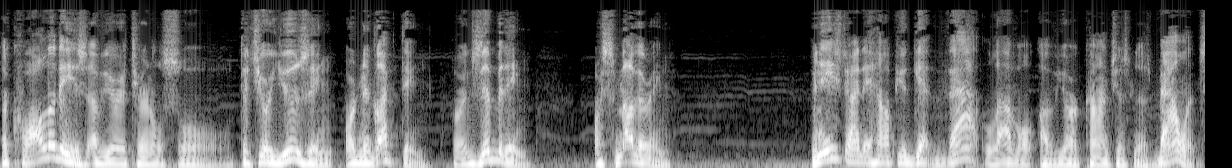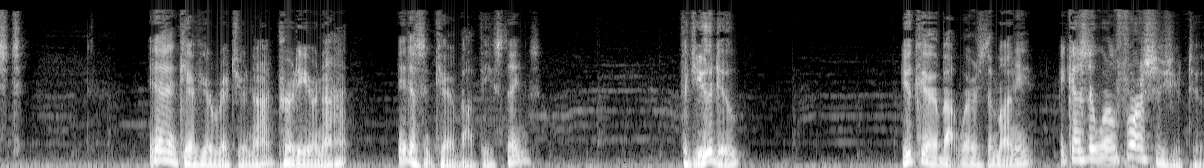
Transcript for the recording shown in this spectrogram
the qualities of your eternal soul that you're using or neglecting or exhibiting or smothering. And he's trying to help you get that level of your consciousness balanced. He doesn't care if you're rich or not, pretty or not. He doesn't care about these things. But you do. You care about where's the money because the world forces you to.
